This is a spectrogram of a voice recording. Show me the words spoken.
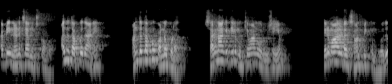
அப்படின்னு நினைச்சான்னு வச்சுக்கோங்க. அது தப்பு தானே அந்த தப்பு பண்ணக்கூடாது. சரணாகத்தியில் முக்கியமான ஒரு விஷயம் பெருமாளிடம் சமர்ப்பிக்கும் போது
